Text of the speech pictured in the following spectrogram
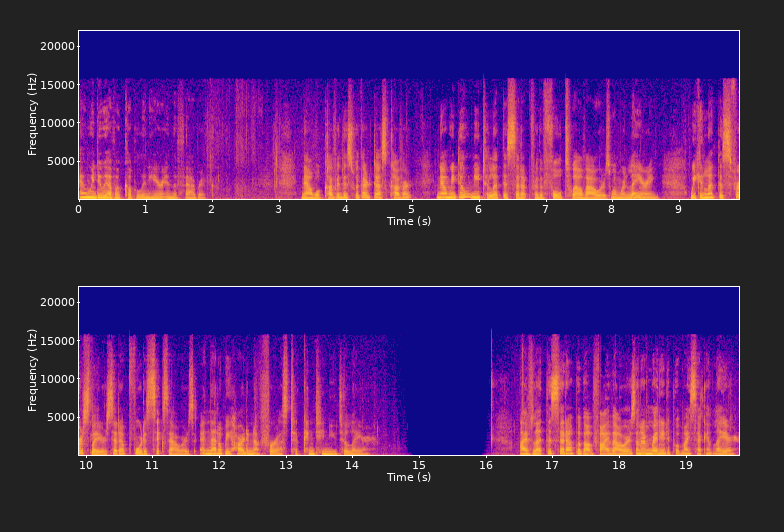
and we do have a couple in here in the fabric. Now we'll cover this with our dust cover. Now we don't need to let this set up for the full 12 hours when we're layering. We can let this first layer set up 4 to 6 hours and that'll be hard enough for us to continue to layer. I've let this set up about 5 hours and I'm ready to put my second layer.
